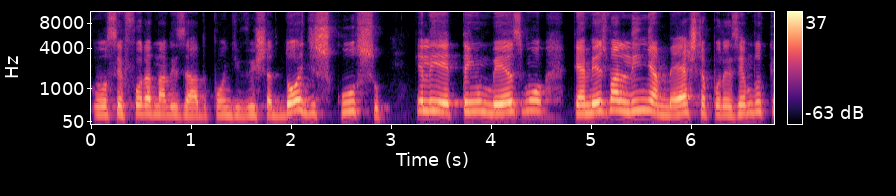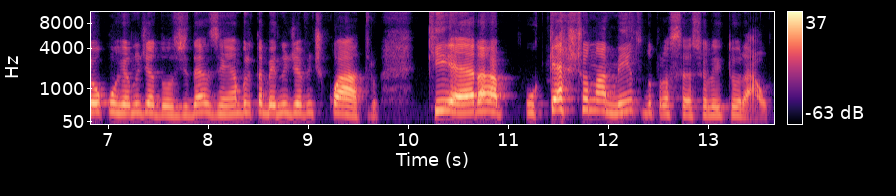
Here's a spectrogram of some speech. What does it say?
você for analisar do ponto de vista do discurso, ele tem o mesmo, tem a mesma linha mestra, por exemplo, do que ocorreu no dia 12 de dezembro e também no dia 24, que era o questionamento do processo eleitoral.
